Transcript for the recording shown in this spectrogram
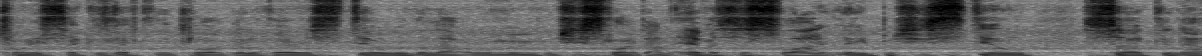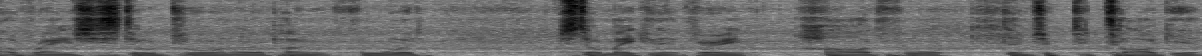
20 seconds left on the clock. Oliveira still with the lateral movement. She slowed down ever so slightly, but she's still circling out of range. She's still drawing her opponent forward. Still making it very hard for Demchuk to target.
